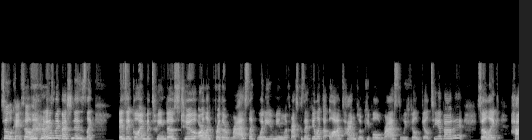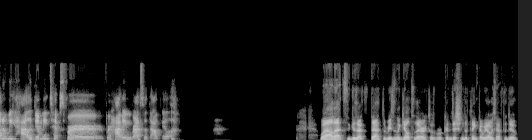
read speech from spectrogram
so, okay. So I guess my question is like, is it going between those two or like for the rest? Like what do you mean with rest? Because i feel like a lot of times when people rest we feel guilty about it. So like how do we have like do you have any tips for for having rest without guilt? Well that's because that's that's the reason the guilt's there because we're conditioned to think that we always have to do.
